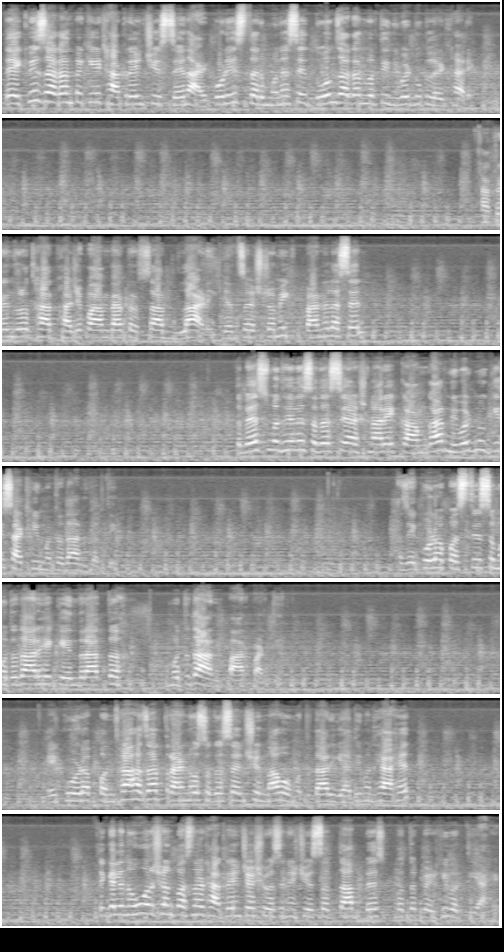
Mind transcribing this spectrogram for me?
तर एकवीस जागांपैकी ठाकरेंची सेना एकोणीस तर मनसे दोन जागांवरती निवडणूक लढणार आहे. ठाकरेंविरोधात भाजपा आमदार प्रसाद लाड यांचं श्रमिक पॅनल असेल. तर बेस्टमधील सदस्य असणारे कामगार निवडणुकीसाठी मतदान करतील. आज एकूण पस्तीस मतदार हे केंद्रात मतदान पार पाडतील. एकूण पंधरा हजार त्र्याण्णव सदस्यांची नावं मतदार यादीमध्ये आहेत. ते गेल्या नऊ वर्षांपासून ठाकरेंच्या शिवसेनेची सत्ता बेस्ट पतपेढीवरती आहे.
